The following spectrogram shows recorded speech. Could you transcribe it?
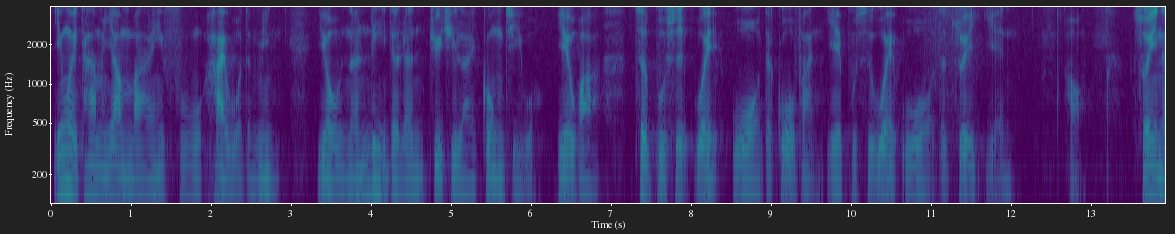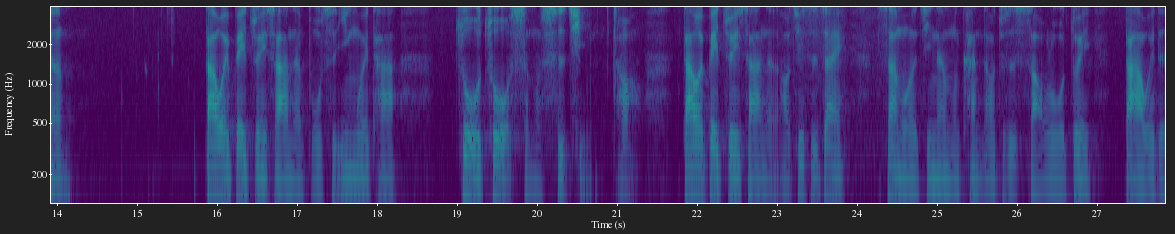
因为他们要埋伏害我的命。有能力的人聚集来攻击我，耶和华，这不是为我的过犯，也不是为我的罪言。好，所以呢，大卫被追杀呢，不是因为他做错什么事情。好，大卫被追杀呢，好，其实在撒母耳记呢，我们看到就是扫罗对大卫的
